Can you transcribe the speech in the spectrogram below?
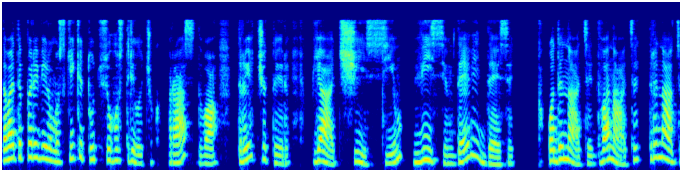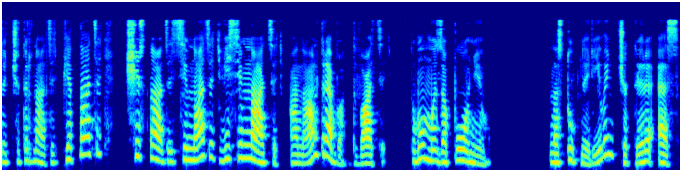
Давайте перевіримо, скільки тут всього стрілочок. Раз, два, три, чотири, п'ять, шість, сім, вісім, дев'ять, десять, одинадцять, дванадцять, тринадцять, чотирнадцять, п'ятнадцять, шістнадцять, сімнадцять, вісімнадцять. А нам треба 20. Тому ми заповнюємо наступний рівень 4С.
